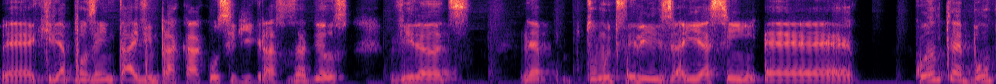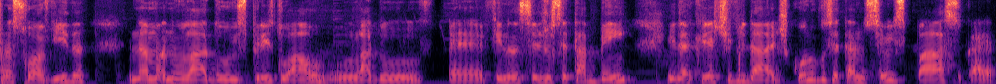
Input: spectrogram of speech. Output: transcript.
É, queria aposentar e vir pra cá, consegui, graças a Deus, vir antes, né? Tô muito feliz. Aí, assim, é, quanto é bom pra sua vida na- no lado espiritual, o lado é, financeiro de você estar bem e da criatividade. Quando você tá no seu espaço, cara,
